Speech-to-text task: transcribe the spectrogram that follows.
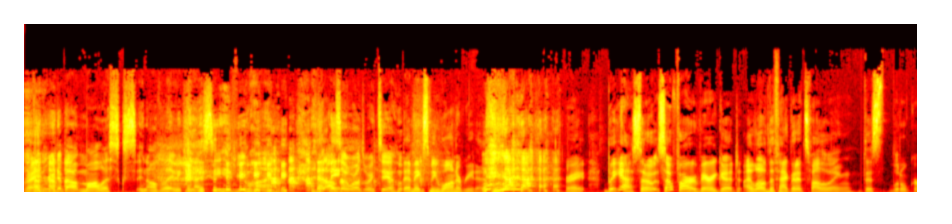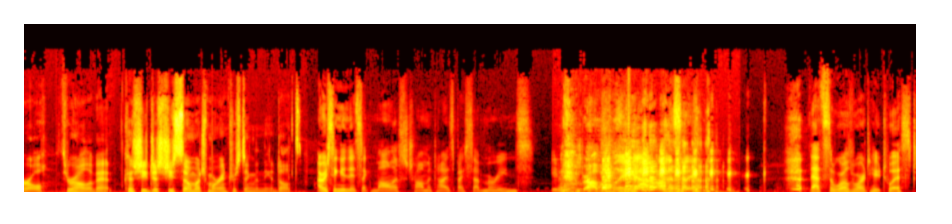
right? You can read about mollusks in All the Light We Cannot See if you want. That That's may- also World War II. that makes me want to read it. right? But yeah, so so far very good. I love the fact that it's following this little girl through all of it cuz she just she's so much more interesting than the adults. I was thinking it's like mollusks traumatized by submarines. You know, Probably, yeah, honestly. That's the World War II twist.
